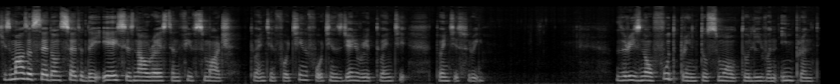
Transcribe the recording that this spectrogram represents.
His mother said on Saturday, Ace is now resting 5th March 2014, 14th January 2023. There is no footprint too small to leave an imprint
